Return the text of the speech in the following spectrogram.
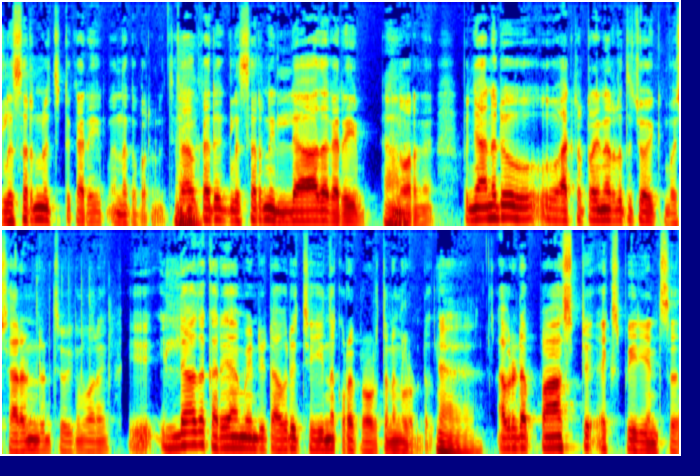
ഗ്ലിസറിൻ വെച്ചിട്ട് കരയും എന്നൊക്കെ പറഞ്ഞു. ചില ആൾക്കാർ ഗ്ലിസറിൻ ഇല്ലാതെ കരയും എന്ന് പറഞ്ഞു. ഇപ്പം ഞാനൊരു ആക്ടർ ട്രെയിനറുടെ അടുത്ത് ചോദിക്കുമ്പോൾ ശരണിന്റെ അടുത്ത് ചോദിക്കുമ്പോൾ പറയും ഈ ഇല്ലാതെ കരയാൻ വേണ്ടിയിട്ട് അവർ ചെയ്യുന്ന കുറേ പ്രവർത്തനങ്ങളുണ്ട്. അവരുടെ പാസ്റ്റ് എക്സ്പീരിയൻസ്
